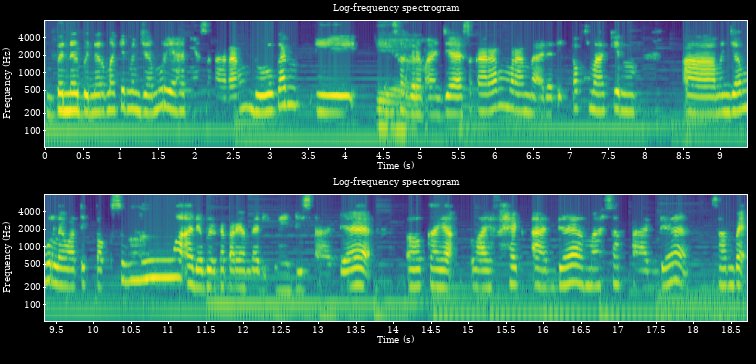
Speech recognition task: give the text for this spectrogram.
benar-benar makin menjamur ya hanya sekarang. Dulu kan di yeah. Instagram aja, sekarang merambah ada TikTok semakin uh, menjamur lewat TikTok. Semua ada berkata yang tadi, medis ada, uh, kayak life hack ada, masak ada, sampai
